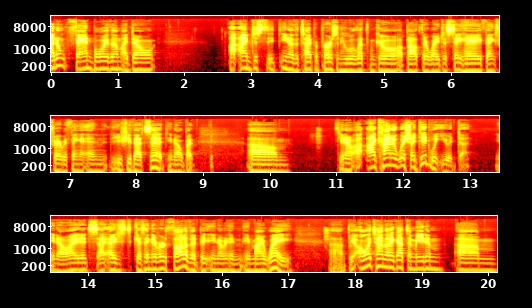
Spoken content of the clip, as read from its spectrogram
I don't fanboy them. I don't. I, am just you know the type of person who will let them go about their way. Just say, hey, thanks for everything, and usually that's it. You know, but, um, you know, I, I kind of wish I did what you had done. You know, it's I, I just guess I never thought of it, but you know, in in my way. Uh, the only time that I got to meet him, um,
